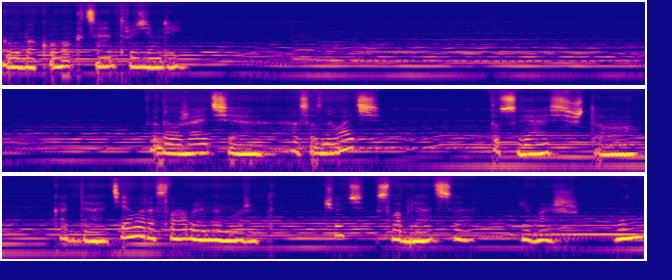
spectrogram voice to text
глубоко к центру земли. Продолжайте осознавать ту связь, что когда тело расслаблено, может чуть ослабляться и ваш ум.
